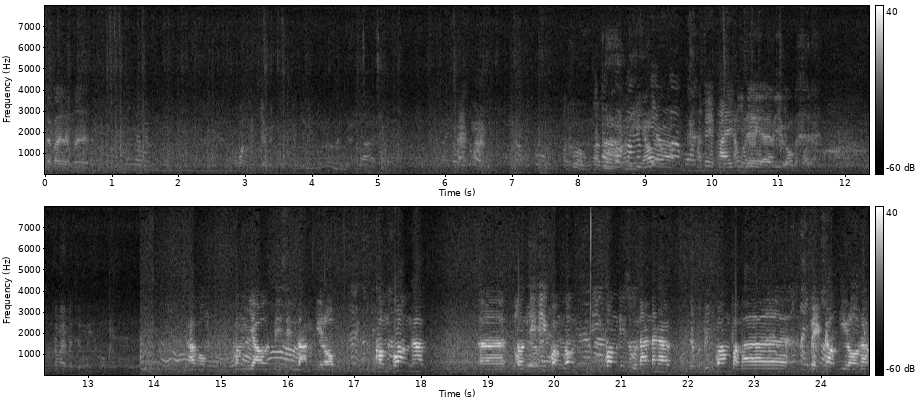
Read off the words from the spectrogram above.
แล้วบ้า ประเทศไทยทั้งประเทศทำไมมัถึงไม่ท่วครับผมความยาว 43 กิโลความกว้างครับเอ่อตอนที่ที่กว้างที่กว้างที่สุดนั้นนะครับกว้างประมาณ8-9กิโลครับ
